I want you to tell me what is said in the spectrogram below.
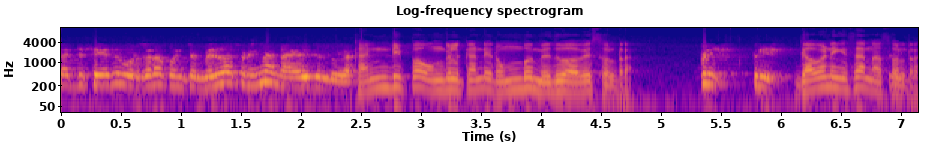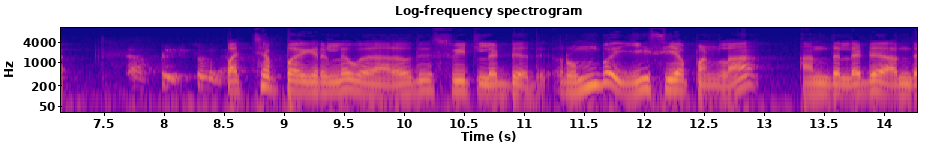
லட்டு செய்யறது ஒரு தடவை கொஞ்சம் மெதுவா சொன்னீங்கன்னா நான் எழுதிடுவேன் கண்டிப்பா உங்களுக்காண்டி ரொம்ப மெதுவாவே சொல்றேன். ப்ளீஸ் ப்ளீஸ் கவனிங்க சார் நான் சொல்லுங்க. பச்சை பயிரில் அதாவது ஸ்வீட் லட்டு அது. ரொம்ப ஈஸியா பண்ணலாம். அந்த லட்டு அந்த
